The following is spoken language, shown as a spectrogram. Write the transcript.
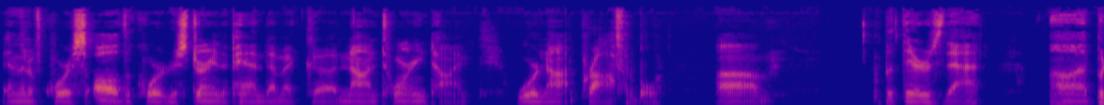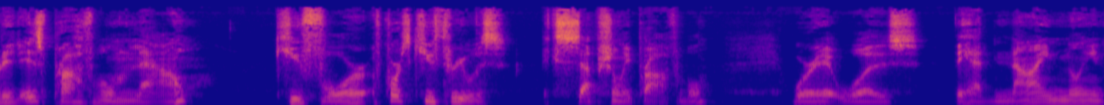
And then, of course, all the quarters during the pandemic, uh, non touring time, were not profitable. Um, but there's that. Uh, but it is profitable now. Q4, of course, Q3 was exceptionally profitable, where it was, they had $9 million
